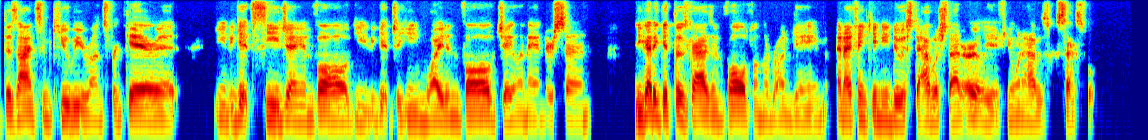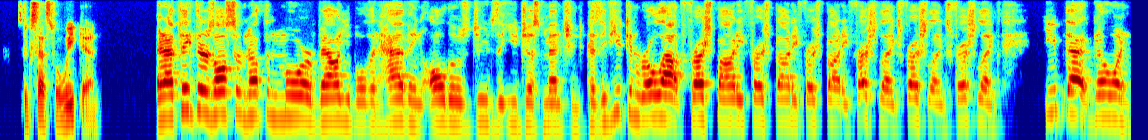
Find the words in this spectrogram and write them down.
design some QB runs for Garrett. You need to get CJ involved. You need to get Jahiem White involved, Jalen Anderson. You got to get those guys involved on the run game. And I think you need to establish that early if you want to have a successful successful weekend. And I think there's also nothing more valuable than having all those dudes that you just mentioned. Because if you can roll out fresh body, fresh body, fresh body, fresh legs, fresh legs, fresh legs, keep that going,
